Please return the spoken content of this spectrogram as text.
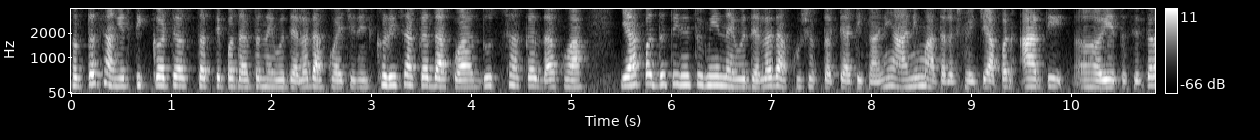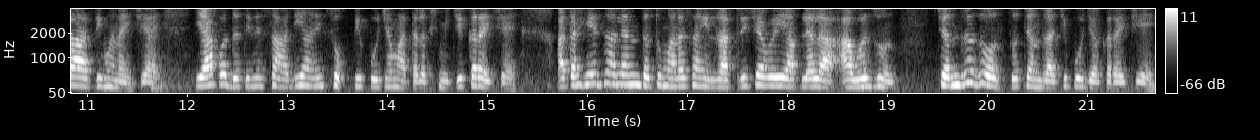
फक्त सांगेल तिखट असतात ते पदार्थ नैवेद्याला दाखवायचे नाहीत. खडी साखर दाखवा दूध साखर दाखवा. या पद्धतीने तुम्ही नैवेद्याला दाखवू शकता त्या ठिकाणी. आणि माता लक्ष्मीची आपण आरती येत असेल तर आरती म्हणायची आहे. या पद्धतीने साधी आणि सोपी पूजा माता लक्ष्मीची करायची आहे. आता हे झाल्यानंतर तुम्हाला सांगेल रात्रीच्या वेळी आपल्याला आवर्जून चंद्र जो असतो चंद्राची पूजा करायची आहे.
